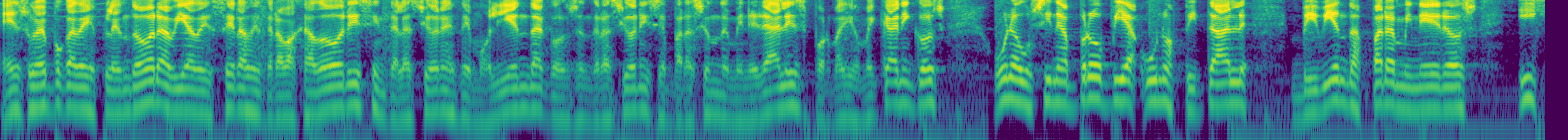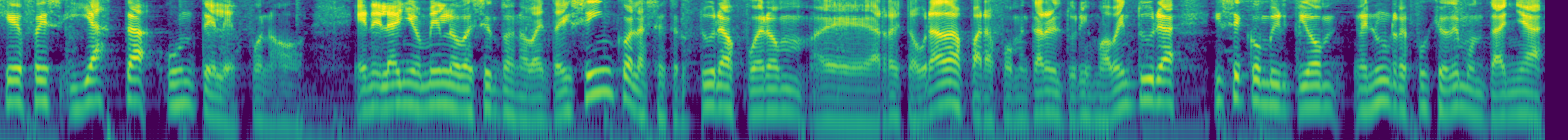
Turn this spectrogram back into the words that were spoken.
En su época de esplendor había decenas de trabajadores, instalaciones de molienda, concentración y separación de minerales por medios mecánicos, una usina propia, un hospital, viviendas para mineros y jefes y hasta un teléfono. En el año 1995 las estructuras fueron eh, restauradas para fomentar el turismo aventura y se convirtió en un refugio de montaña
